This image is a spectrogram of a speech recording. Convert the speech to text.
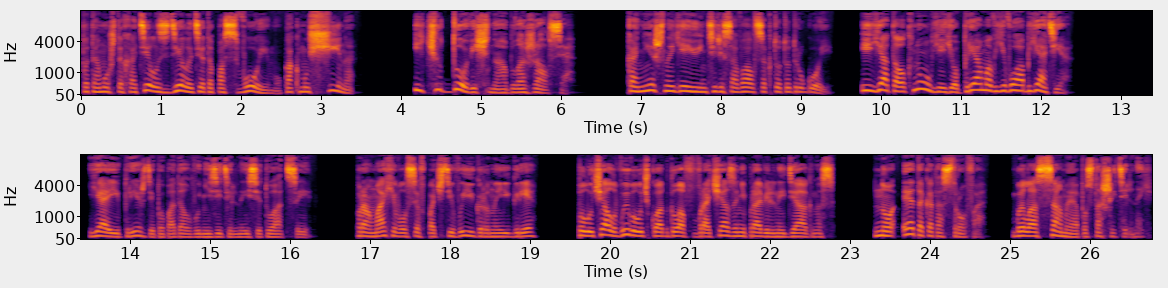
потому что хотел сделать это по-своему, как мужчина. И чудовищно облажался. Конечно, ею интересовался кто-то другой, и я толкнул ее прямо в его объятия. Я и прежде попадал в унизительные ситуации. Промахивался в почти выигранной игре, получал выволочку от глав врача за неправильный диагноз, но эта катастрофа была самой опустошительной.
